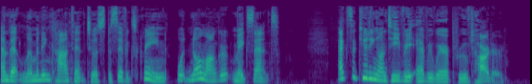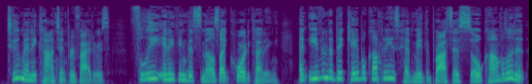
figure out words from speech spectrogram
and that limiting content to a specific screen would no longer make sense. Executing on TV everywhere proved harder. Too many content providers flee anything that smells like cord cutting, and even the big cable companies have made the process so convoluted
